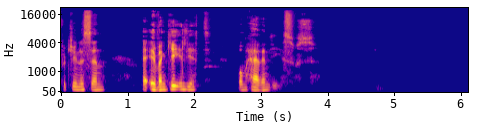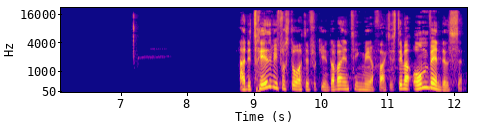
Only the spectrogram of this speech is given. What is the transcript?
Forkyndelsen er evangeliet om Herren Jesus. Ja, det tredje vi forstår at det forkyndte, der var en ting mere faktisk. Det var omvendelsen.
